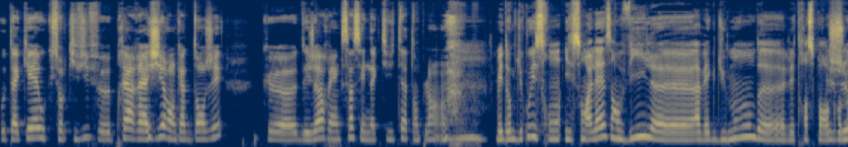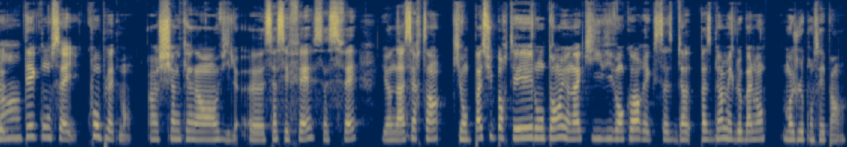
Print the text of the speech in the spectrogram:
au taquet ou sur le qui vif, euh, prêt à réagir en cas de danger, que euh, déjà rien que ça, c'est une activité à temps plein. hein. Mais donc du coup, ils seront, ils sont à l'aise en ville euh, avec du monde, euh, les transports en commun? Je déconseille complètement un chien de canin en ville. Euh, ça s'est fait, ça se fait. Il y en a certains qui ont pas supporté longtemps, il y en a qui vivent encore et que ça se bien- passe bien, mais globalement, moi je le conseille pas. hein.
